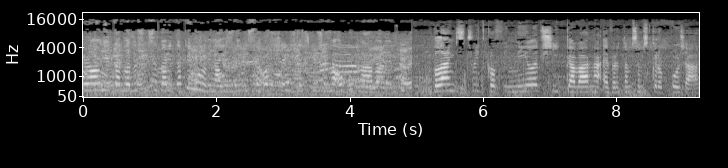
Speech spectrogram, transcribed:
Reálně takhle byste se tady taky mohli najít, kdybyste od všech vždycky všechno ochutnávali. Blank Street Coffee, nejlepší kavárna ever, tam jsem skoro pořád.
